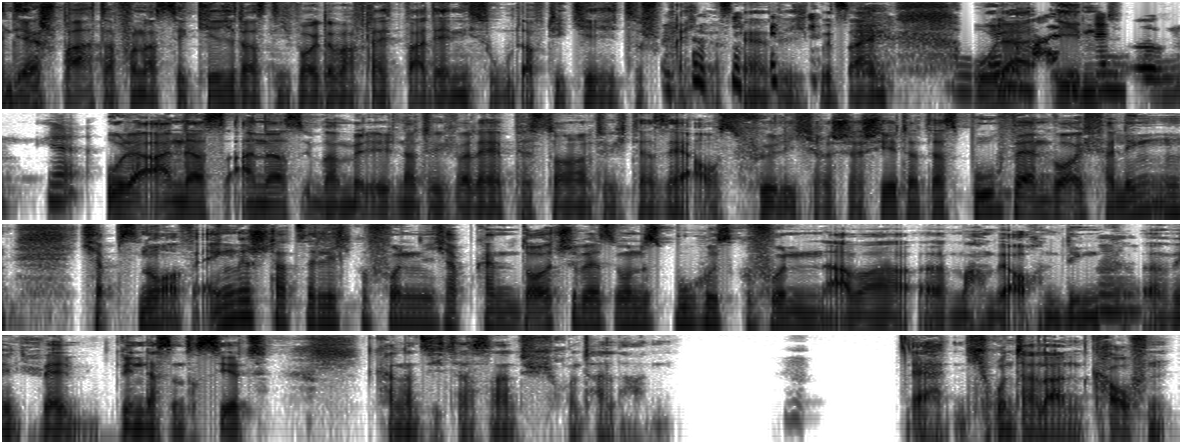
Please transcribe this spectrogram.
Der sprach davon, dass die Kirche das nicht wollte, aber vielleicht war der nicht so gut auf die Kirche zu sprechen. Das kann natürlich gut sein. Oder eben-. Ja. Oder anders, anders übermittelt natürlich, weil der Herr Pistor natürlich da sehr ausführlich recherchiert hat. Das Buch werden wir euch verlinken. Ich habe es nur auf Englisch tatsächlich gefunden. Ich habe keine deutsche Version des Buches gefunden, aber äh, machen wir auch einen Link. Mhm. Äh, wen, wen das interessiert, kann dann sich das natürlich runterladen. Äh, nicht runterladen, kaufen.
